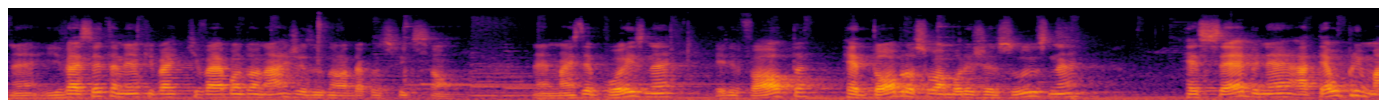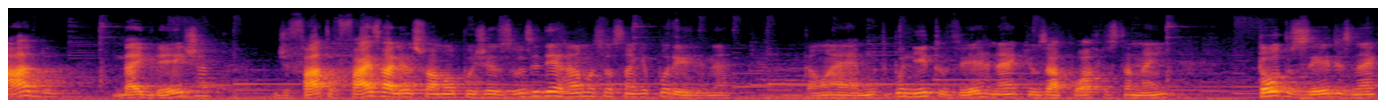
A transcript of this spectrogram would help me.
né. E vai ser também o que vai que vai abandonar Jesus na hora da crucifixão, né. Mas depois, né, ele volta, redobra o seu amor a Jesus, né, recebe né, até o primado da igreja, de fato faz valer o seu amor por Jesus e derrama o seu sangue por ele. Né? Então é muito bonito ver né, que os apóstolos também, todos eles, né,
